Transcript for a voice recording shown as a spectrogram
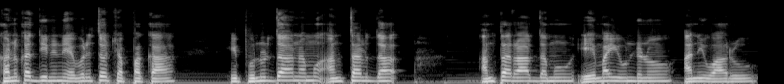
కనుక దీనిని ఎవరితో చెప్పక ఈ పునరుద్ధానము అంతర్ధ అంతరార్థము ఏమై ఉండునో అని వారు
